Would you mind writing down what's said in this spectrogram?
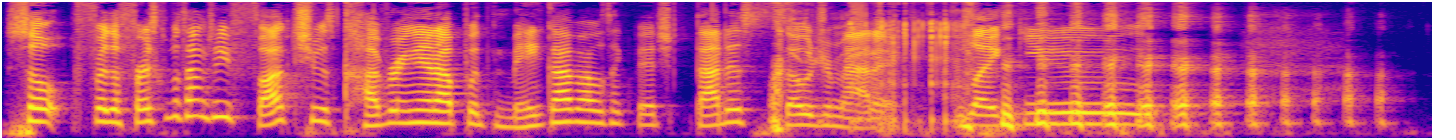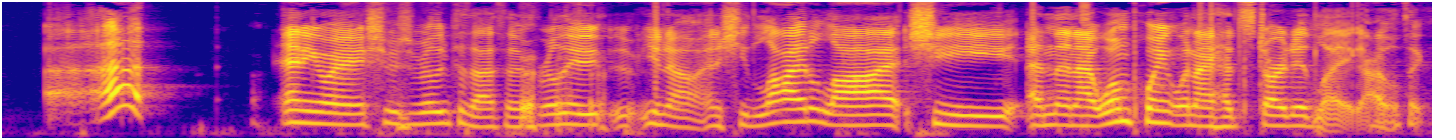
so for the first couple times we fucked, she was covering it up with makeup. I was like, bitch, that is so dramatic. like you. Ah. Anyway, she was really possessive, really, you know, and she lied a lot. She, and then at one point when I had started, like, I was like,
